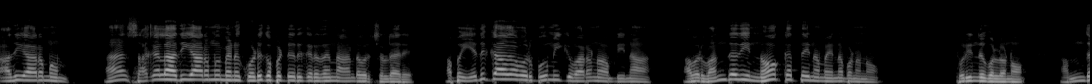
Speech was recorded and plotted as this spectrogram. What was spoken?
அதிகாரமும் ஆ, சகல அதிகாரமும் எனக்கு கொடுக்கப்பட்டு இருக்கிறதுன்னு ஆண்டவர் சொல்றாரு. அப்போ எதுக்காக அவர் பூமிக்கு வரணும் அப்படின்னா அவர் வந்ததின் நோக்கத்தை நம்ம என்ன பண்ணணும்? புரிந்து கொள்ளணும். அந்த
